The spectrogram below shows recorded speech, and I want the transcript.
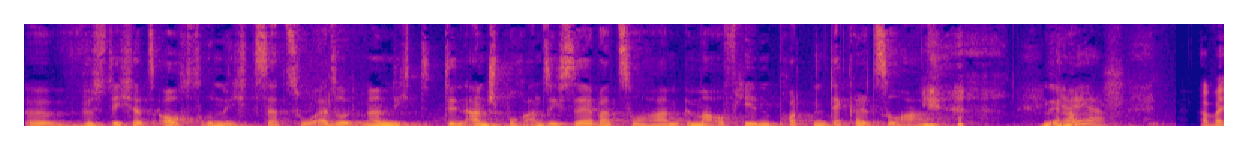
äh, wüsste ich jetzt auch so nichts dazu. Also ne, nicht den Anspruch an sich selber zu haben, immer auf jeden Potten Deckel zu haben. ja, ja. ja. Aber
